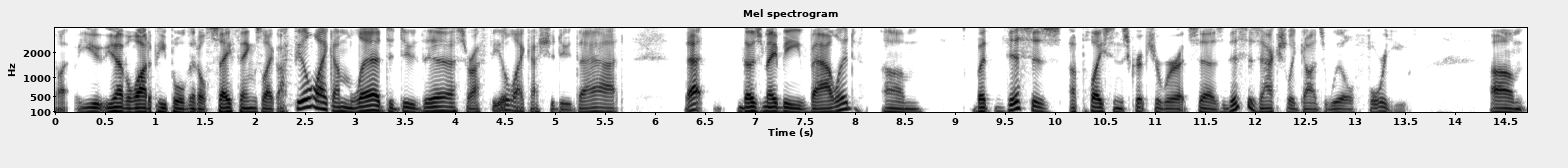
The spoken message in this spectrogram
Uh, you you have a lot of people that'll say things like I feel like I'm led to do this or I feel like I should do that. That those may be valid, um, but this is a place in Scripture where it says this is actually God's will for you. Um,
